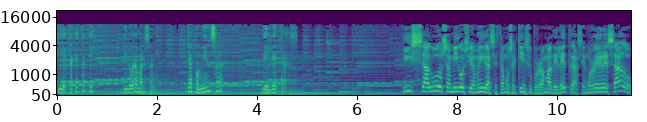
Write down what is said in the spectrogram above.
y esta que está aquí, Dinora Marzán. Ya comienza de letras. Y saludos amigos y amigas, estamos aquí en su programa de letras. Hemos regresado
